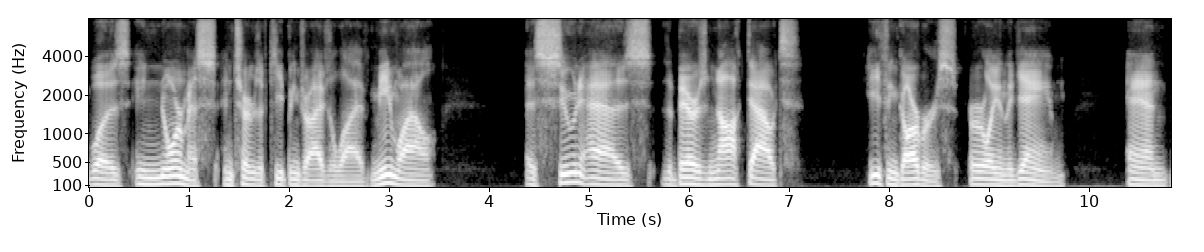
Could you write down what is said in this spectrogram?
was enormous in terms of keeping drives alive. Meanwhile, as soon as the Bears knocked out Ethan Garbers early in the game and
